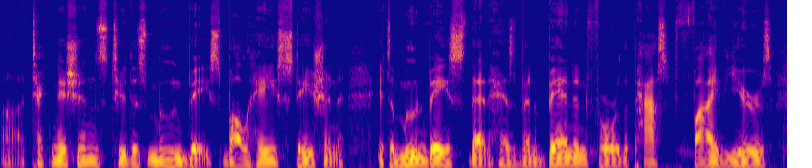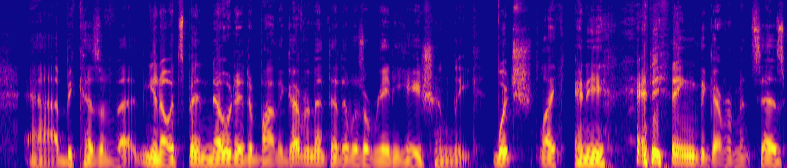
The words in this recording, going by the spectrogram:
uh, technicians to this moon base, Balhae Station. It's a moon base that has been abandoned for the past five years uh, because of, uh, you know, it's been noted by the government that it was a radiation leak, which, like any anything the government says,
